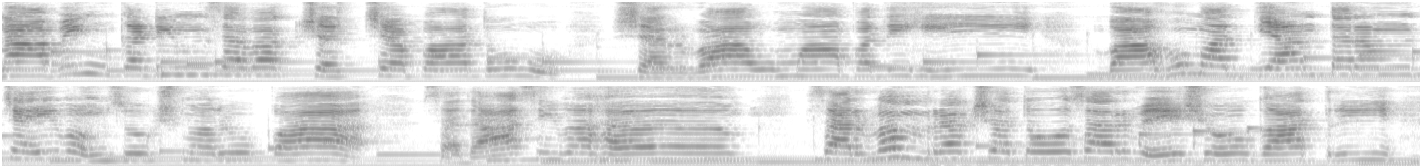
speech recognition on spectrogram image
नाभिङ्कटिं सवक्षश्च पातु। शर्वा उमापतिः। बाहुमध्यान्तरं चैवं सूक्ष्मरूपा सदाशिवः सर्वं रक्षतो सर्वेषो गात्री।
